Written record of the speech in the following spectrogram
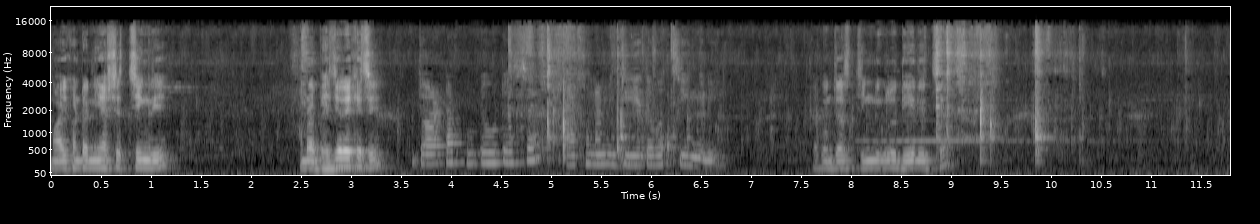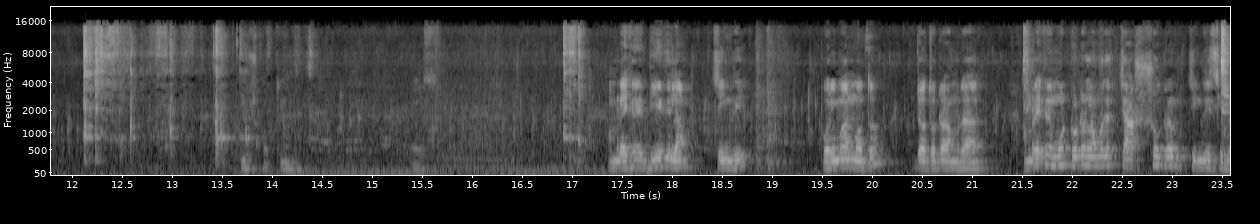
মা এখানটা নিয়ে আসছে চিংড়ি। আমরা ভেজে রেখেছি। জলটা ফুটে উঠেছে এখন আমি দিয়ে দেবো চিংড়ি। এখন জাস্ট চিংড়িগুলো দিয়ে দিচ্ছে। আমরা এখানে দিয়ে দিলাম চিংড়ি, পরিমাণ মতো, যতটা আমরা আমরা এখানে মোট টোটাল আমাদের চারশো গ্রাম চিংড়ি ছিল।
